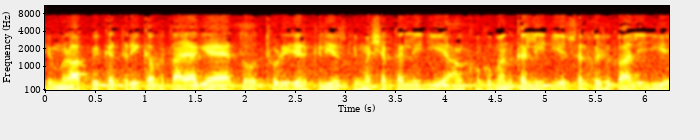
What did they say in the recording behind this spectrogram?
جو مراقبے کا طریقہ بتایا گیا ہے تو تھوڑی دیر کے لیے اس کی مشق کر لیجیے آنکھوں کو بند کر لیجیے سر کو جھکا لیجیے۔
